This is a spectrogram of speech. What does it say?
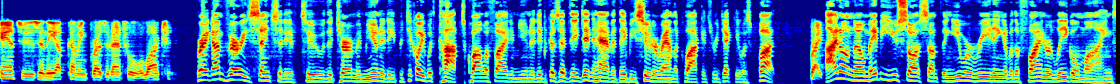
chances in the upcoming presidential election. Gregg, I'm very sensitive to the term immunity, particularly with cops, qualified immunity, because if they didn't have it, they'd be sued around the clock. It's ridiculous. But right. I don't know. Maybe you saw something, you were reading it with a finer legal mind.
